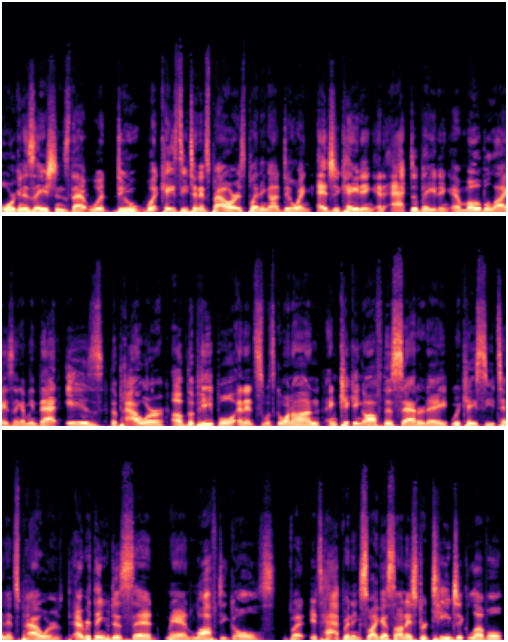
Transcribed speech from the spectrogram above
organizations that would do what KC Tenants Power is planning on doing, educating and activating and mobilizing. I mean, that is the power of the people and it's what's going on and kicking off this Saturday with KC Tenants Power. Everything you just said, man, lofty goals, but it's happening. So I guess on a strategic level,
